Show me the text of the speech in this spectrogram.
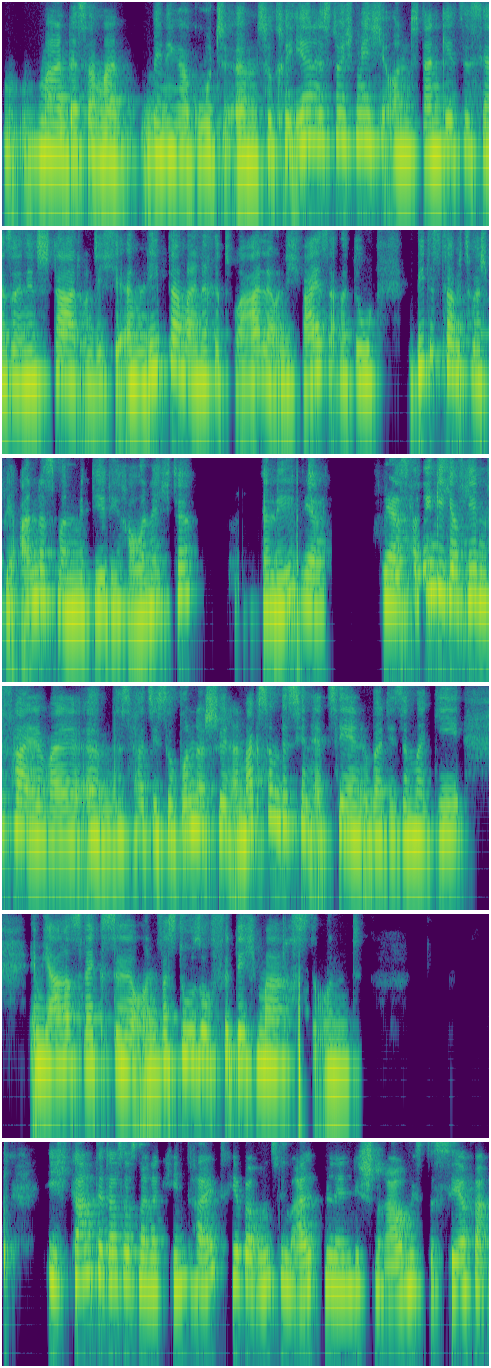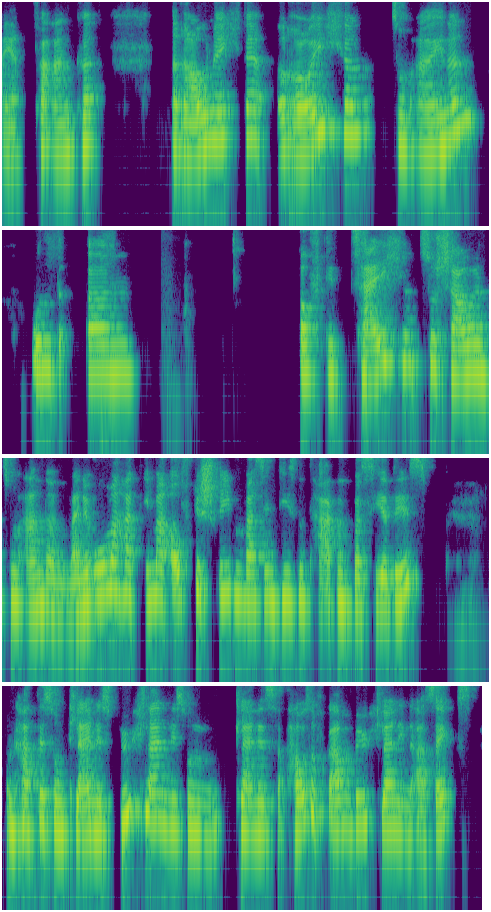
mal besser, mal weniger gut ähm, zu kreieren ist durch mich. Und dann geht es ja so in den Start. Und ich ähm, liebe da meine Rituale. Und ich weiß aber, du bietest, glaube ich, zum Beispiel an, dass man mit dir die Rauhnächte erlebt. Ja. ja. Das verlinke ich auf jeden Fall, weil ähm, das hört sich so wunderschön an. Magst du ein bisschen erzählen über diese Magie im Jahreswechsel und was du so für dich machst und ich kannte das aus meiner Kindheit. Hier bei uns im alpenländischen Raum ist das sehr verankert. Rauhnächte, Räuchern zum einen und ähm, auf die Zeichen zu schauen zum anderen. Meine Oma hat immer aufgeschrieben, was in diesen Tagen passiert ist und hatte so ein kleines Büchlein, wie so ein kleines Hausaufgabenbüchlein in A6,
